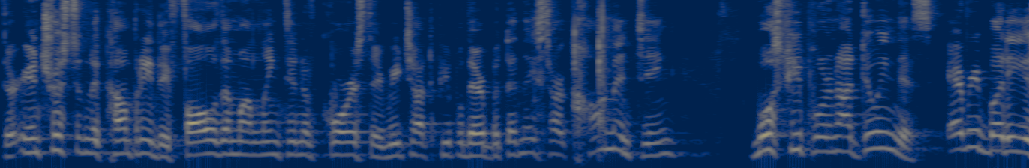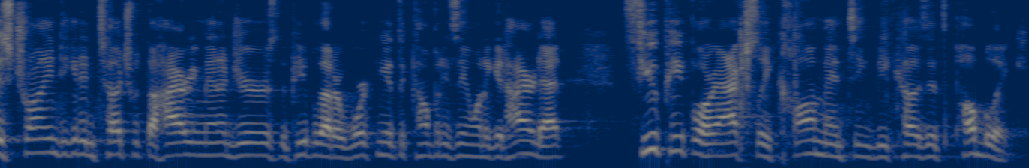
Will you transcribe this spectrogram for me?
They're interested in the company. They follow them on LinkedIn, of course. They reach out to people there, but then they start commenting. Most people are not doing this. Everybody is trying to get in touch with the hiring managers, the people that are working at the companies they want to get hired at. Few people are actually commenting because it's public.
